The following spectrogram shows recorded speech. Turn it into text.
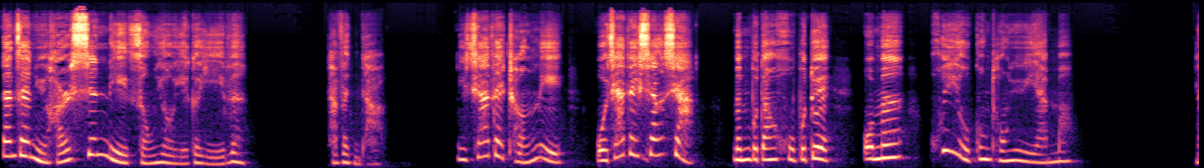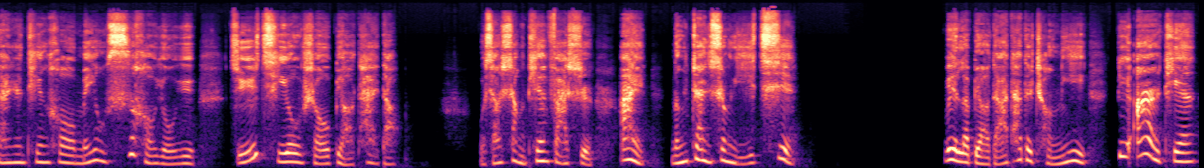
但在女孩心里总有一个疑问。他问他：“你家在城里，我家在乡下，门不当户不对，我们会有共同语言吗？”男人听后没有丝毫犹豫，举起右手表态道：“我向上天发誓，爱能战胜一切。”为了表达他的诚意，第二天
